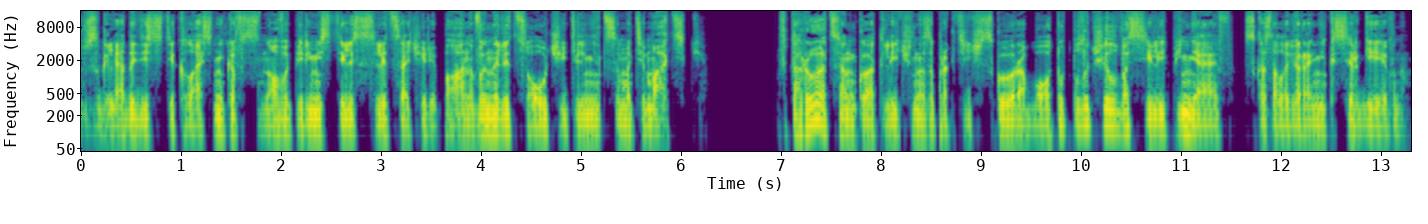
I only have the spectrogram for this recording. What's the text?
Взгляды десятиклассников снова переместились с лица Черепановой на лицо учительницы математики. «Вторую оценку «отлично» за практическую работу получил Василий Пеняев», сказала Вероника Сергеевна.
